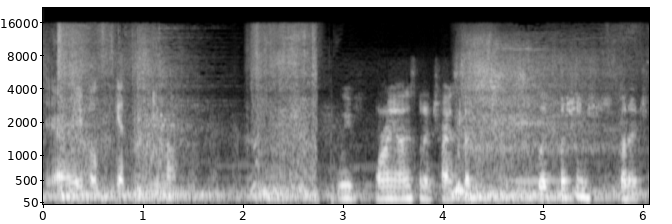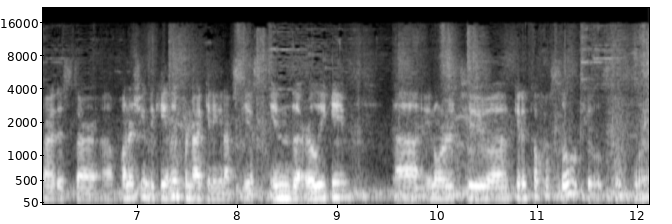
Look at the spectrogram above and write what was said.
They are able to get the team up. We've Oriana's gonna try to split pushing. She's gonna try to start uh, punishing the Caitlyn for not getting enough CS in the early game, uh, in order to uh, get a couple solo kills, hopefully,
